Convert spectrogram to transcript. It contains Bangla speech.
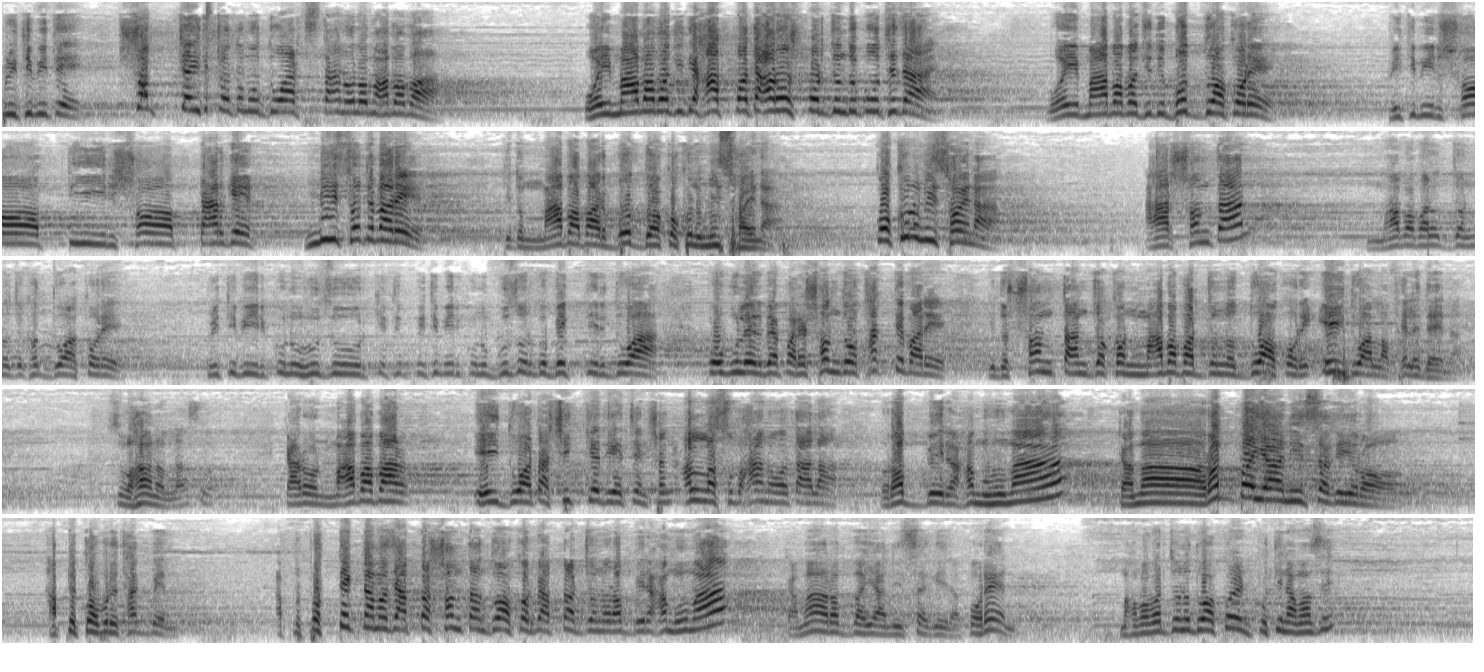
পৃথিবীতে সবচাইতম দোয়ার স্থান হলো মা বাবা। ওই মা বাবা যদি হাত পাতে আরস পর্যন্ত পৌঁছে যায়, ওই মা বাবা যদি বদুয়া করে, পৃথিবীর সব তীর, সব টার্গেট মিস হতে পারে। কিন্তু মা বাবার বদুয়া কখনো মিস হয় না। কখনো মিস হয় না। আর সন্তান, মা বাবার জন্য যখন দোয়া করে, পৃথিবীর কোনো হুজুর, পৃথিবীর কোনো বুজুর্গ ব্যক্তির দোয়া কবুলের ব্যাপারে সন্দেহ থাকতে পারে, কিন্তু সন্তান যখন মা বাবার জন্য দোয়া করে, এই দোয়া আল্লাহ ফেলে দেয় না। সুবহান আল্লাহ কারণ মা বাবার এই দোয়াটা শিক্ষা দিয়েছেন স্বয়ং আল্লাহ সুবহান ও তাআলা রব্বির হামহুমা কামা সাগীরা। আপনি কবরে থাকবেন, আপনি প্রত্যেক নামাজে আপনার সন্তান দোয়া করবে, আপনার জন্য রব্বির হামহুমা কামা রব্বায়ানি সাগীরা। করেন মা বাবার জন্য দোয়া করেন প্রতি নামাজে।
